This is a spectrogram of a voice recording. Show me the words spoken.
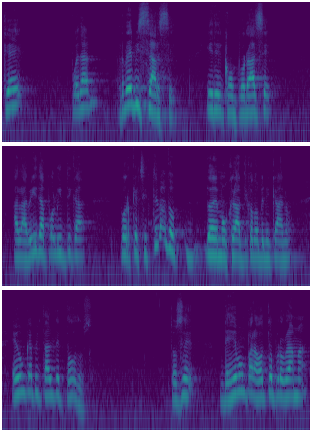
que puedan revisarse y reincorporarse a la vida política, porque el sistema democrático dominicano es un capital de todos. Entonces, dejemos para otro programa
